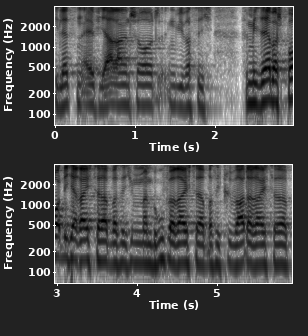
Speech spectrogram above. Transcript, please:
die letzten elf Jahre anschaut, irgendwie was ich für mich selber sportlich erreicht habe, was ich in meinem Beruf erreicht habe, was ich privat erreicht habe,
